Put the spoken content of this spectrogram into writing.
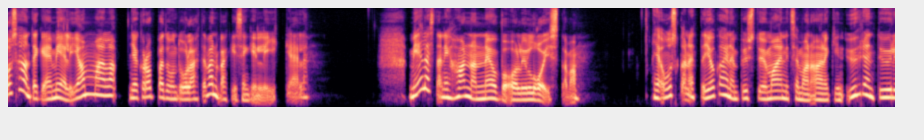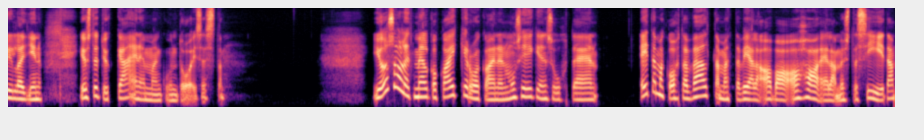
Osaan tekee mieli jammailla ja kroppa tuntuu lähtevän väkisinkin liikkeelle. Mielestäni Hannan neuvo oli loistava – ja uskon, että jokainen pystyy mainitsemaan ainakin yhden tyylilajin, josta tykkää enemmän kuin toisesta. Jos olet melko kaikkiruokainen musiikin suhteen, ei tämä kohta välttämättä vielä avaa ahaa-elämystä siitä,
